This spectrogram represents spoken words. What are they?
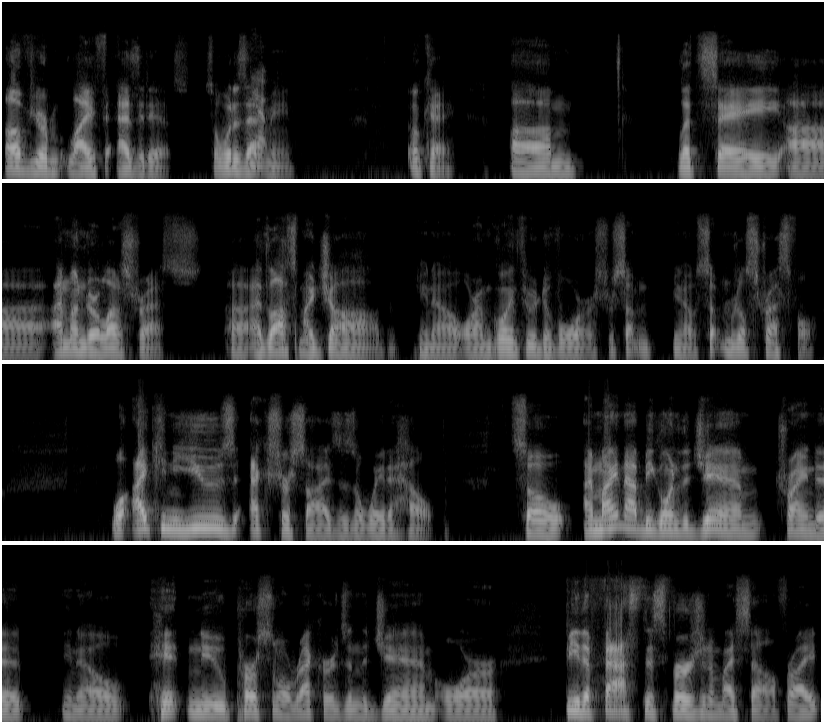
of your life as it is. So what does that yep. mean? Okay. Um, let's say uh, I'm under a lot of stress. Uh, I've lost my job, you know, or I'm going through a divorce or something, you know, something real stressful. Well, I can use exercise as a way to help. So I might not be going to the gym trying to, you know, hit new personal records in the gym or be the fastest version of myself, right?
